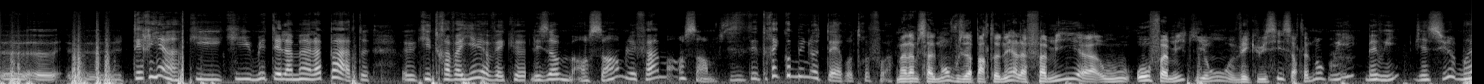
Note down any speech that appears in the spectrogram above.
euh, euh, terrien qui, qui, mettait la main à la pâte, euh, qui travaillait avec euh, les hommes ensemble, les femmes ensemble. C'était très communautaire autrefois. Madame Salmon, vous appartenez à la famille euh, ou aux familles qui ont vécu ici, certainement Oui, ben oui, bien sûr. Moi,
